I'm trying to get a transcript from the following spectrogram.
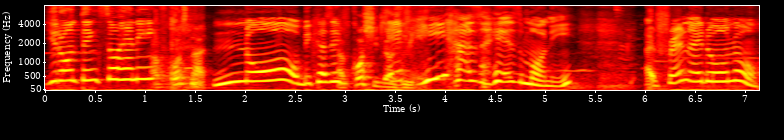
You don't think so, Henny? Of course not. No, because if Of course she doesn't. if he has his money, a friend, I don't know.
